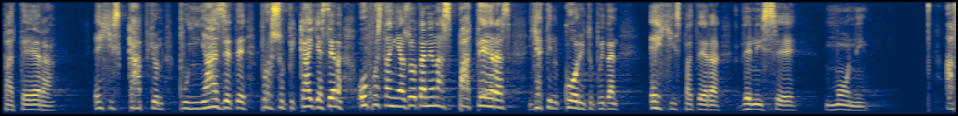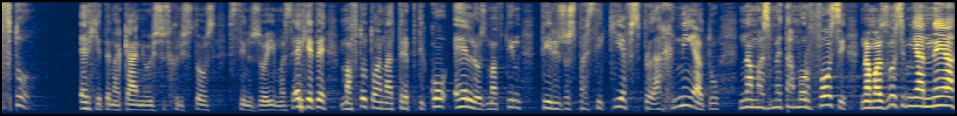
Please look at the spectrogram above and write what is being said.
πατέρα. Έχεις κάποιον που νοιάζεται προσωπικά για σένα, όπως θα νοιαζόταν ένας πατέρας για την κόρη του που ήταν. Έχεις πατέρα, δεν είσαι μόνη. Αυτό έρχεται να κάνει ο Ιησούς Χριστός στην ζωή μας. Έρχεται με αυτό το ανατρεπτικό έλεος, με αυτήν τη ριζοσπαστική ευσπλαχνία Του, να μας μεταμορφώσει, να μας δώσει μια νέα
